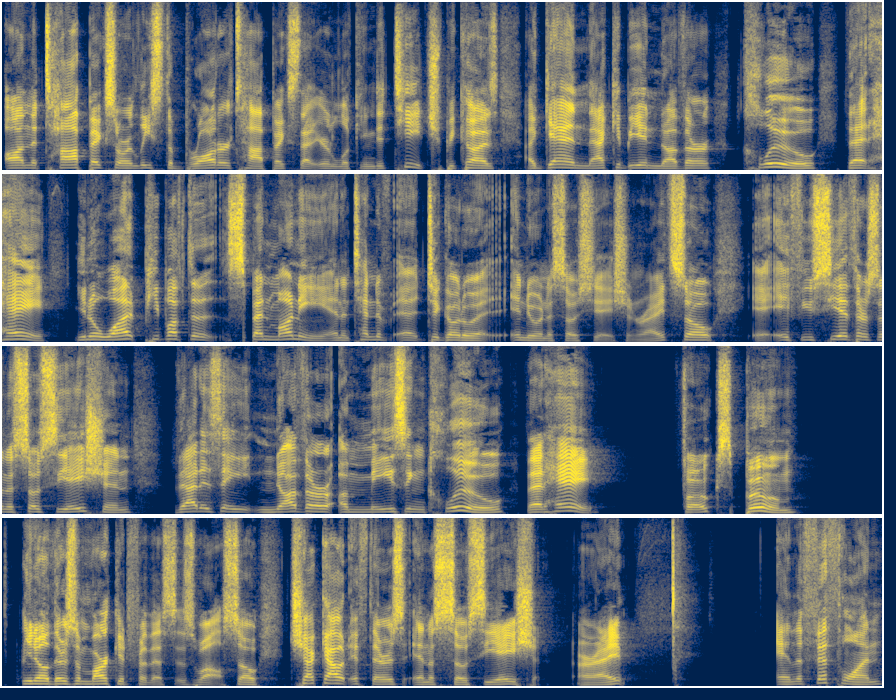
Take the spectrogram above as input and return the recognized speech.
on the topics or at least the broader topics that you're looking to teach because again that could be another clue that hey you know what people have to spend money and intend to, uh, to go to a, into an association right so if you see that there's an association that is another amazing clue that hey folks boom you know there's a market for this as well so check out if there's an association all right and the fifth one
